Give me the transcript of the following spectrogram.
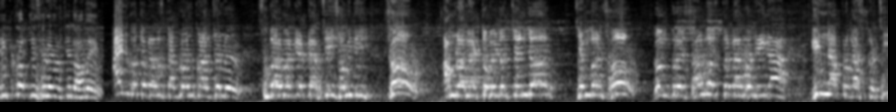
বিক্ষোভ মিছিল অনুষ্ঠিত হবে। আইনগত ব্যবস্থা গ্রহণ করার জন্য সুপার মার্কেট ব্যবসায়ী সমিতি সহ আমরা মেট্রোমেটো চেঞ্জার চেম্বার সহ রংপুরের সর্বস্ত ব্যবসায়ীরা ঘৃণা প্রকাশ করছি।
